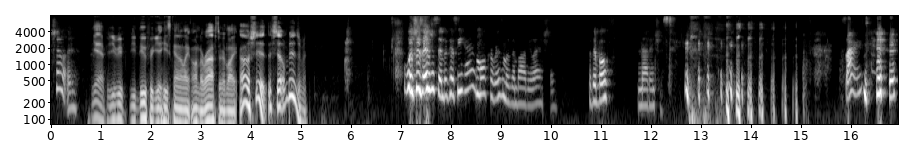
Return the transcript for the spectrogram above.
Shelton. Yeah, you you do forget he's kind of like on the roster. Like, oh shit, it's Shelton Benjamin. Which is interesting because he has more charisma than Bobby Lashley. But they're both not interesting. Sorry. it's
